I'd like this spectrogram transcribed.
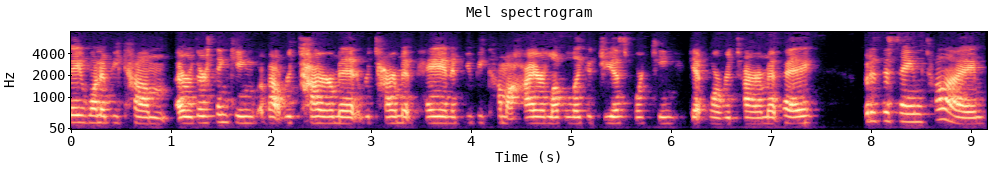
they want to become, or they're thinking about retirement, retirement pay. And if you become a higher level like a GS 14, you get more retirement pay. But at the same time,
